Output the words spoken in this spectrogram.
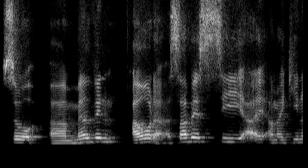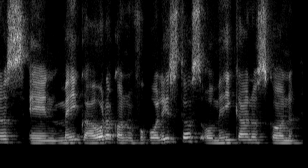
So, uh, Melvin, ahora, ¿sabes si hay jamaiquinos en México ahora con futbolistas o mexicanos con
